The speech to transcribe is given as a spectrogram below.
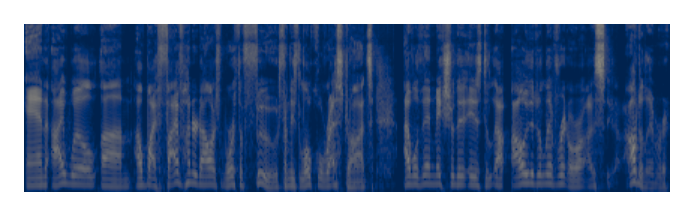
and I will um, I'll buy $500 worth of food from these local restaurants. I will then make sure that it is del- I'll either deliver it or I'll deliver it.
